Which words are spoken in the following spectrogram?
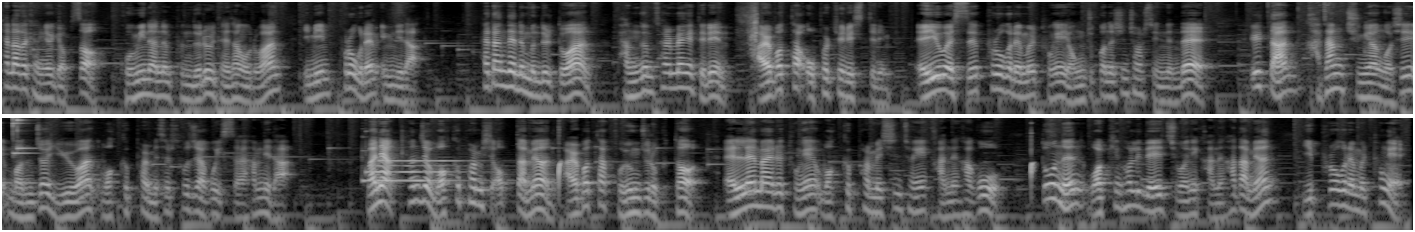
캐나다 경력이 없어 고민하는 분들을 대상으로 한 이민 프로그램입니다. 해당되는 분들 또한 방금 설명해 드린 알버타 오퍼튜니티 스트림 AOS 프로그램을 통해 영주권을 신청할 수 있는데 일단 가장 중요한 것이 먼저 유효한 워크 퍼밋을 소지하고 있어야 합니다. 만약 현재 워크 퍼밋이 없다면 알버타 고용주로부터 LMI를 통해 워크 퍼밋 신청이 가능하고 또는 워킹 헐리데이 지원이 가능하다면 이 프로그램을 통해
